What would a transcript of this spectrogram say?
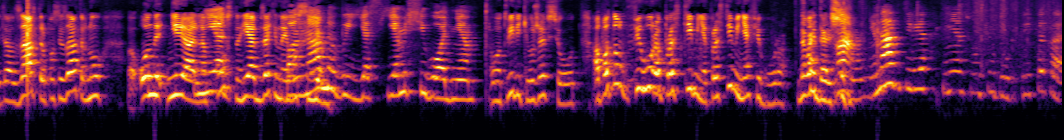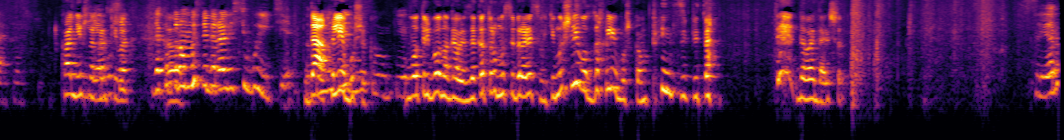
это завтра, послезавтра, ну, он нереально Нет, вкусный, я обязательно его съем. Банановый я съем сегодня. Вот, видите, уже все. Вот. А потом фигура, прости меня, прости меня, фигура. Давай дальше. Мама, не надо тебе свою фигуру. Ты такая красивая. Конечно, Хлебушек, красиво. За которым мы собирались выйти. Да, хлебушек. Вот ребенок говорит, за которым мы собирались выйти. Мы шли вот за хлебушком, в принципе-то. Давай дальше. Сыр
